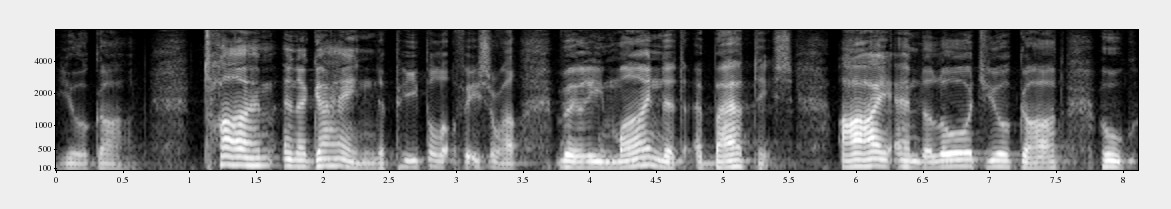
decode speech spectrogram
your God. Time and again, the people of Israel were reminded about this. I am the Lord your God who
